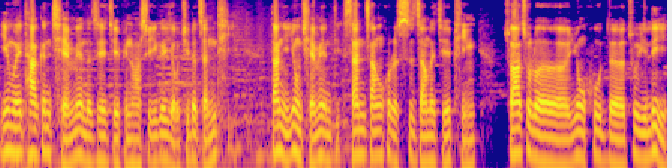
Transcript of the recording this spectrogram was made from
因为它跟前面的这些截屏的话是一个有机的整体。当你用前面三张或者四张的截屏。抓住了用户的注意力，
